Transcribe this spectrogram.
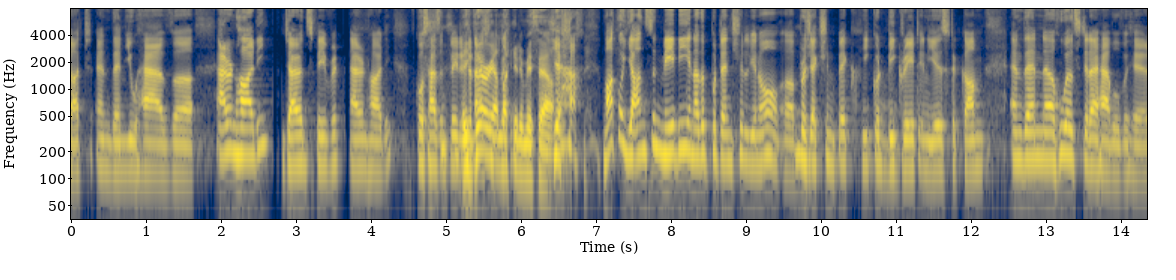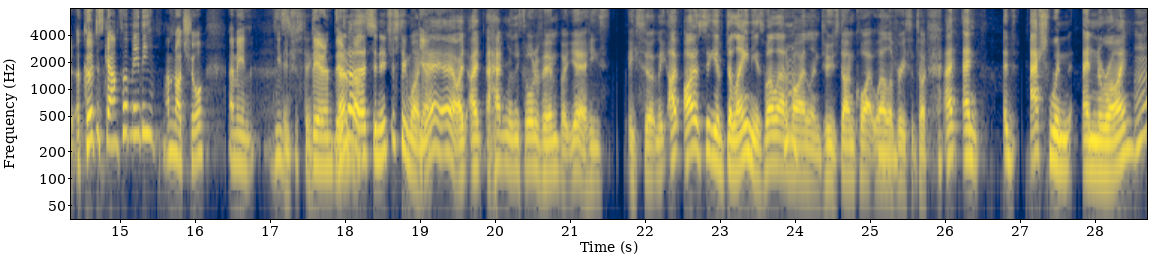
cut, and then you have uh, Aaron Hardy, Jarrod's favorite, Aaron Hardy. Of course, hasn't played. He's very unlucky to miss out. Yeah, Marco Janssen maybe another potential, you know, uh, projection pick. He could be great in years to come. And then uh, who else did I have over here? Uh, Curtis Campher, maybe. I'm not sure. I mean, he's Interesting. there and there. no, no, that's an interesting one. Yeah. Yeah, yeah. I, I hadn't really thought of him, but yeah, he's he's certainly. I, I was thinking of Delany as well out Hmm. of Ireland, who's done quite well of recent time, and and uh, Ashwin and Narayan Hmm?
